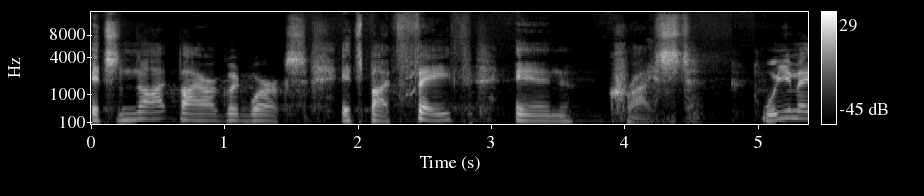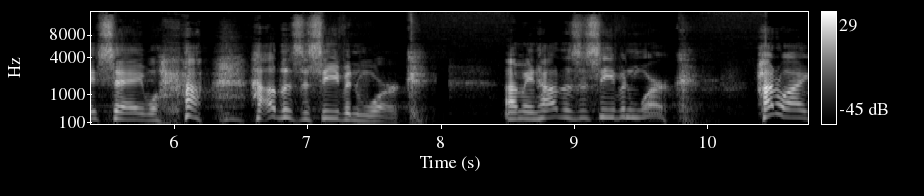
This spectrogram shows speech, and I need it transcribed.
It's not by our good works, it's by faith in Christ. Well, you may say, well, how, how does this even work? I mean, how does this even work? How do I,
